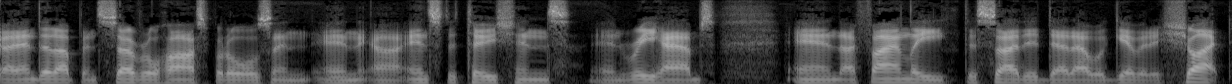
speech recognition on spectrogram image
I, ended up in several hospitals and, and uh, institutions and rehabs. And I finally decided that I would give it a shot.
